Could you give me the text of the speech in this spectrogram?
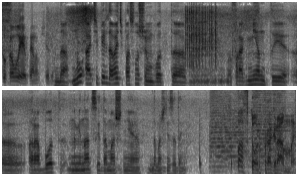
Духовые прям вообще, да. Да. Ну, а теперь давайте послушаем вот э, фрагменты э, работ номинации «Домашнее, «Домашнее задание». Повтор программы.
